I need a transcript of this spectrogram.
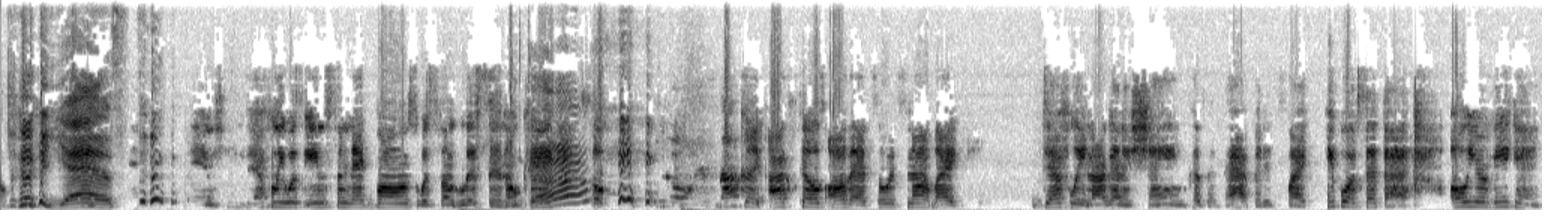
Okay. yes. and she definitely was eating some neck bones with some, listen, okay? Girl. So, you know, it's not good. Oxtails, all that. So it's not like definitely not gonna shame because of that. But it's like people have said that. Oh, you're vegan,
